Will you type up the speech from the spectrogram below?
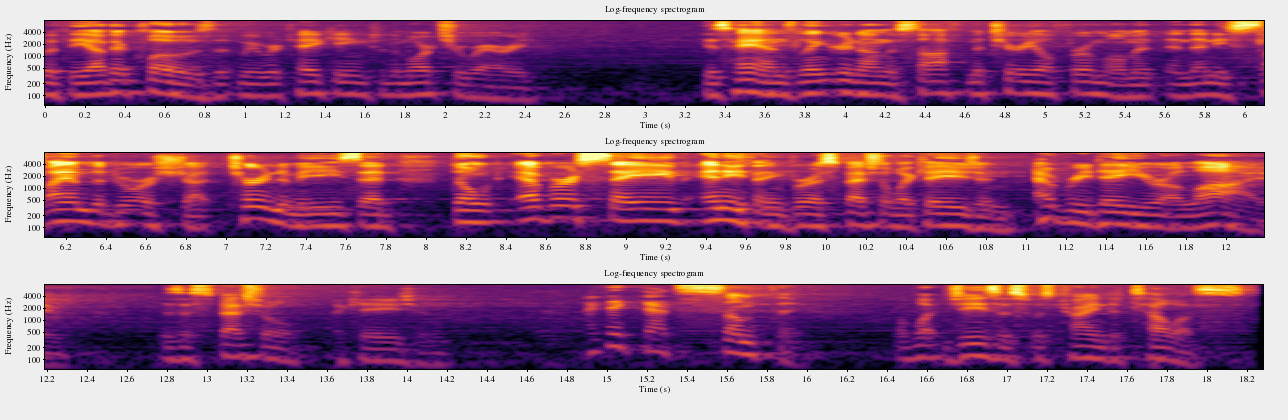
with the other clothes that we were taking to the mortuary. His hands lingered on the soft material for a moment, and then he slammed the drawer shut, turned to me, he said, Don't ever save anything for a special occasion. Every day you're alive is a special occasion. I think that's something of what Jesus was trying to tell us.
